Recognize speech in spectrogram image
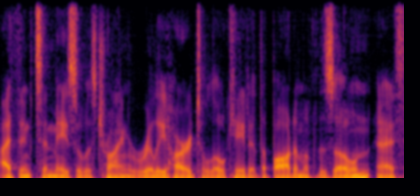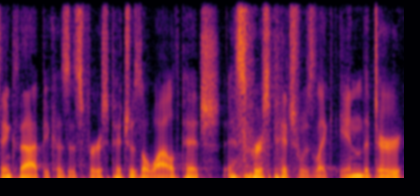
I think Tim Mayza was trying really hard to locate at the bottom of the zone. And I think that because his first pitch was a wild pitch, his first pitch was like in the dirt.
